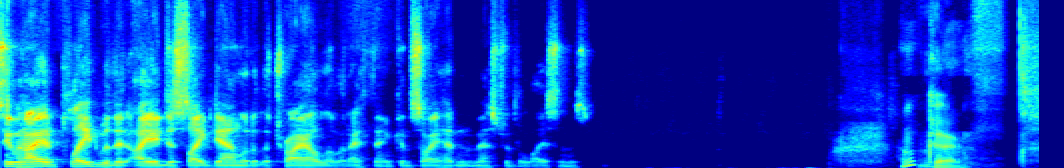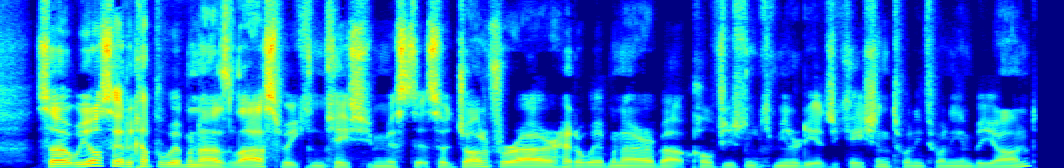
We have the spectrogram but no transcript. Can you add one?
See, when I had played with it, I had just like downloaded the trial of it, I think, and so I hadn't messed with the license. okay. So we also had a couple of webinars last week in case you missed it. So John Farrar had a webinar about Cold Fusion Community Education 2020 and beyond.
